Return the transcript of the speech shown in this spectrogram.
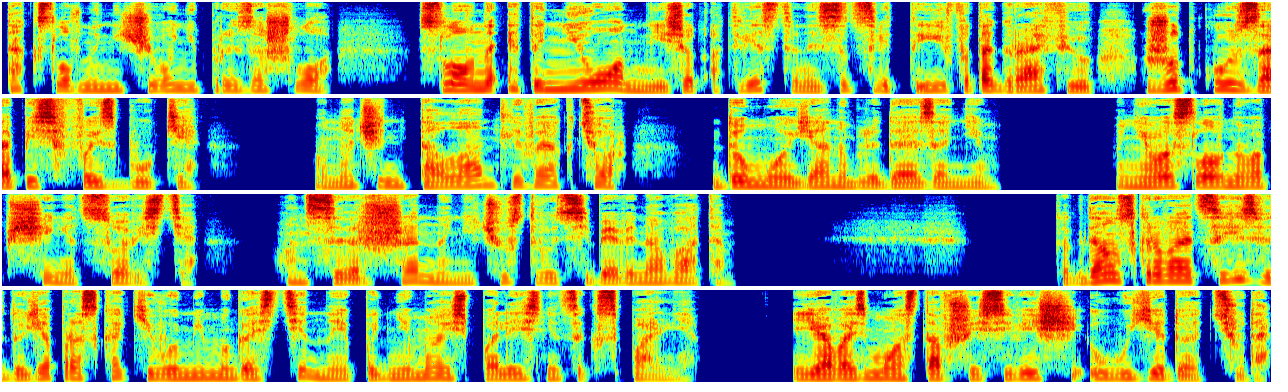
так, словно ничего не произошло, словно это не он несет ответственность за цветы, фотографию, жуткую запись в Фейсбуке. Он очень талантливый актер, думаю я, наблюдая за ним. У него словно вообще нет совести. Он совершенно не чувствует себя виноватым. Когда он скрывается из виду, я проскакиваю мимо гостиной и поднимаюсь по лестнице к спальне. Я возьму оставшиеся вещи и уеду отсюда,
